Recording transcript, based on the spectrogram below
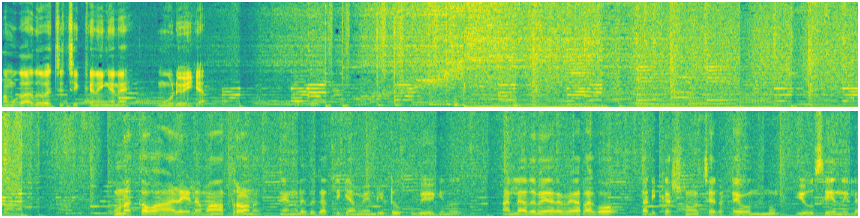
നമുക്ക് അത് വെച്ച് ചിക്കൻ ഇങ്ങനെ മൂടി വയ്ക്കാം ഉണക്ക വാഴയില മാത്രമാണ് ഞങ്ങളിത് കത്തിക്കാൻ വേണ്ടിയിട്ട് ഉപയോഗിക്കുന്നത്. അല്ലാതെ വേറെ വിറകോ തടിക്കഷ്ണമോ ചിരട്ടയോ ഒന്നും യൂസ് ചെയ്യുന്നില്ല.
